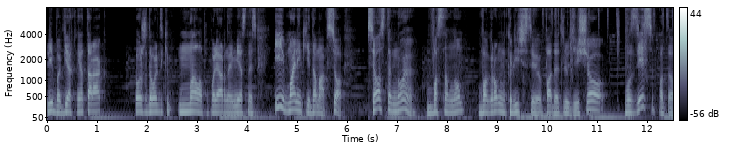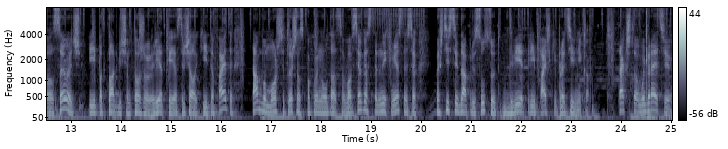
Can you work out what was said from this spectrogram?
Либо верхняя Тарак, тоже довольно-таки мало популярная местность. И маленькие дома, все. Все остальное в основном в огромном количестве падают люди. Еще вот здесь, под uh, Savage и под кладбищем тоже редко я встречал какие-то файты. Там вы можете точно спокойно лутаться. Во всех остальных местностях почти всегда присутствуют 2-3 пачки противников. Так что выбирайте,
